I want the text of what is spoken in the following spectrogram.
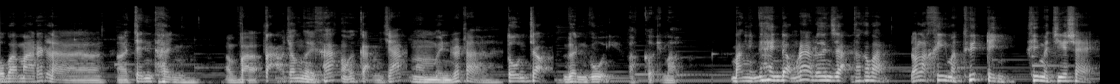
Obama rất là uh, chân thành và tạo cho người khác một cái cảm giác mà mình rất là tôn trọng gần gũi và cởi mở? Bằng những cái hành động rất là đơn giản thôi các bạn. Đó là khi mà thuyết trình khi mà chia sẻ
